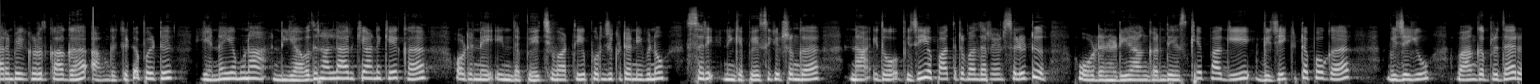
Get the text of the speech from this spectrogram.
ஆரம்பிக்கிறதுக்காக அவங்க கிட்ட போயிட்டு என்ன யமுனா நீயாவது நல்லா இருக்கியான்னு கேட்க உடனே இந்த பேச்சுவார்த்தையை புரிஞ்சுக்கிட்ட நிவினும் சரி நீங்கள் பேசிக்கிட்டு இருங்க. நான் இதோ விஜயை பார்த்துட்டு வந்துடுறேன்னு சொல்லிட்டு உடனடியாக அங்கேருந்து எஸ்கேப் ஆகி விஜய் கிட்ட போக விஜயும் வாங்க பிரதர்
